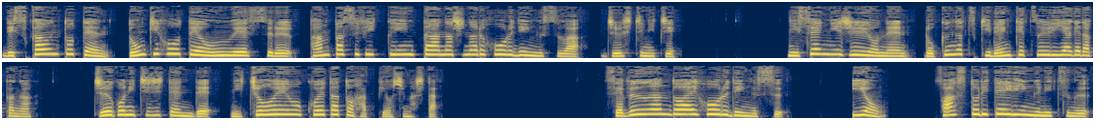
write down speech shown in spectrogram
ディスカウント店ドンキホーテを運営するパンパシフィックインターナショナルホールディングスは17日、2024年6月期連結売上高が15日時点で2兆円を超えたと発表しました。セブンアイ・ホールディングス、イオン、ファーストリテイリングに次ぐ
